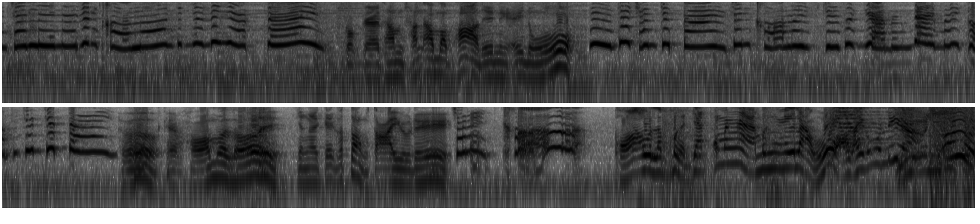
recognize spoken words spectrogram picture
ำฉันเลยนะฉันขอร้องฉันยังไม่อยากตายก็แกทำฉันเอามาพาตเองนี่ไอ้หนูเออถ้าฉันจะตายฉัน ขออะไรแกสักอย่างหนึ่งได้ไหมก่อนที่ฉันจะตาย เออแกขอมาเลย ยังไงแกก็ต้องตายอยู่ดี ฉันขอ ขอเอาระเบิดยัดหน้ามึงไงเล่าโอ้อะไรกันวะเนี่ยเออ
